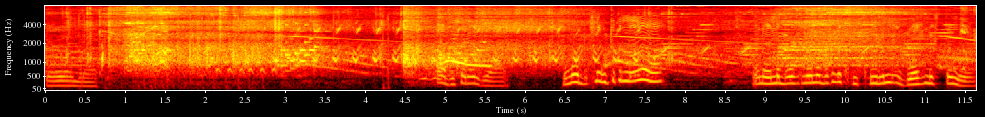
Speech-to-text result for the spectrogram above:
Gel lan buraya. Aa bu sefer ya. Ama bu kadar kutu kullanıyor ama. Yani onunla boşuna ona boşuna kuyruğunda dolaşmak istemiyorum.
